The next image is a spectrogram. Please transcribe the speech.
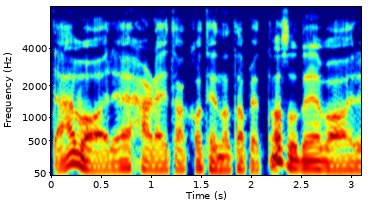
Der var det hæla i taket og tenna tapeten, altså. Det var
